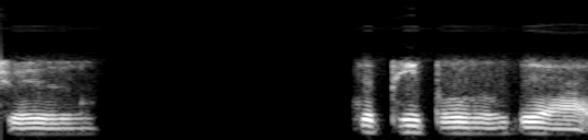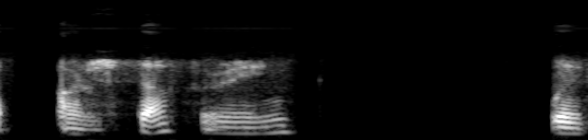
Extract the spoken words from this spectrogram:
through the people that are suffering with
